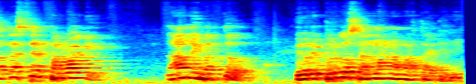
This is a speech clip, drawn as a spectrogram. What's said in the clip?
ಸದಸ್ಯರ ಪರವಾಗಿ ನಾನು ಇವತ್ತು ಇವರಿಬ್ಬರಿಗೂ ಸನ್ಮಾನ ಮಾಡ್ತಾ ಇದ್ದೀನಿ.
